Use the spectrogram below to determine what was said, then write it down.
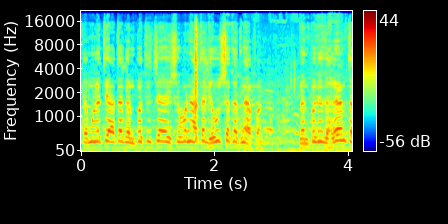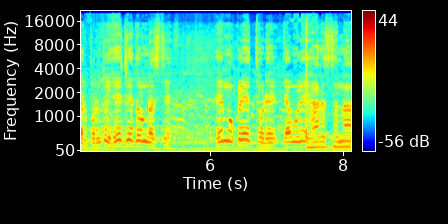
त्यामुळे ते आता गणपतीच्या हिशोबाने आता घेऊ शकत नाही आपण. गणपती झाल्यानंतर परंतु हे जे दोन रस्ते आहेत हे मोकळे आहेत थोडे. त्यामुळे ह्या रस्त्यांना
